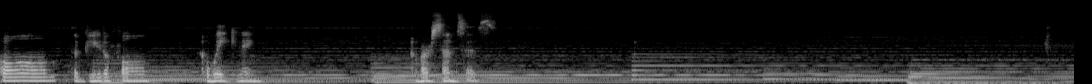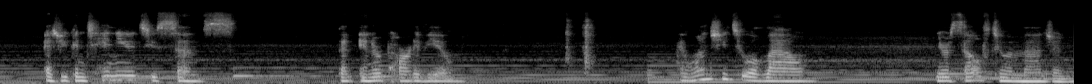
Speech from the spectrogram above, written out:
all the beautiful awakening of our senses. As you continue to sense that inner part of you, I want you to allow yourself to imagine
